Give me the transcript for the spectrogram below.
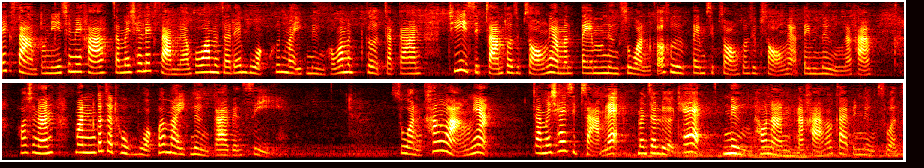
เลข 3 ตัวนี้ใช่ไหมคะ จะไม่ใช่เลข 3 แล้วเพราะว่ามันจะได้บวกขึ้นมาอีก 1 เพราะว่ามันเกิดจากการที่ 13ส่วน12 เนี่ย มันเต็ม 1 ส่วนก็คือเต็ม 12ส่วน12 เนี่ย เต็ม 1 นะคะ เพราะฉะนั้นมันก็จะถูกบวกเพิ่มมาอีก 1 กลายเป็น 4 ส่วนข้างหลังเนี่ย จะไม่ใช่ 13 และ มันจะเหลือแค่ 1 เท่านั้นนะคะ ก็กลายเป็น1ส่วน12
